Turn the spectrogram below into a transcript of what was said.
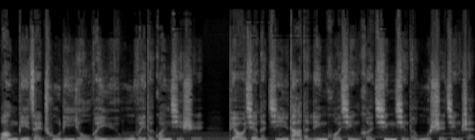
王弼在处理有为与无为的关系时，表现了极大的灵活性和清醒的务实精神。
